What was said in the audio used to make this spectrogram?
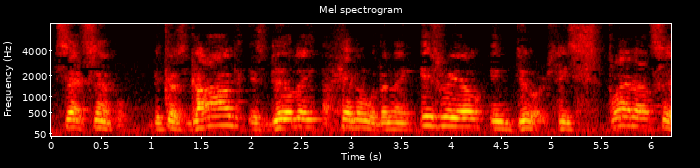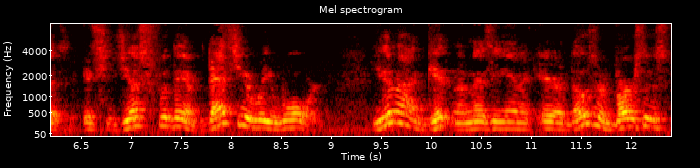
It's that simple. Because God is building a heaven with the name Israel endures. He flat out says it. it's just for them. That's your reward. You're not getting a Messianic era. Those are verses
